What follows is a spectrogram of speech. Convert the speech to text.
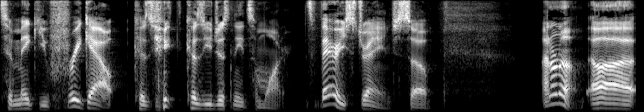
to make you freak out because you because you just need some water. It's very strange. So I don't know. Uh,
